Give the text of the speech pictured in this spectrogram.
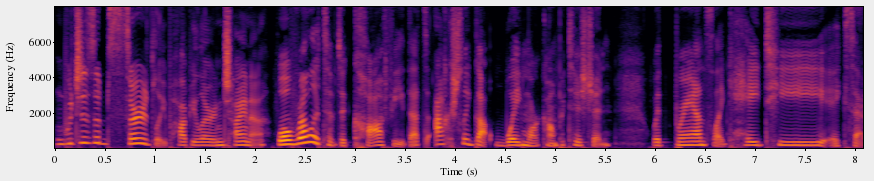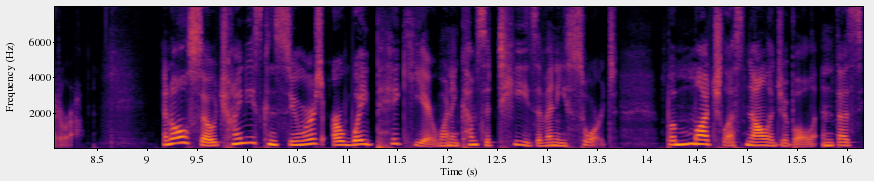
which is absurdly popular in China? Well, relative to coffee, that's actually got way more competition with brands like HeyTea, etc. And also, Chinese consumers are way pickier when it comes to teas of any sort, but much less knowledgeable and thus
